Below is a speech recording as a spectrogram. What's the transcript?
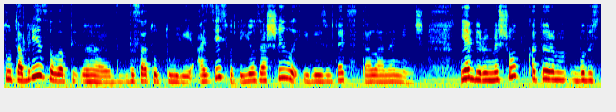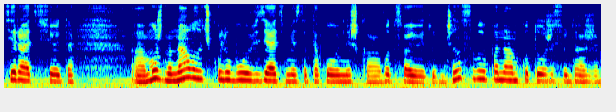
тут обрезала э, высоту тульи, а здесь вот ее зашила, и в результате стала она меньше. Я беру мешок, в котором буду стирать все это. А, можно наволочку любую взять вместо такого мешка. Вот свою эту джинсовую панамку тоже сюда же.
